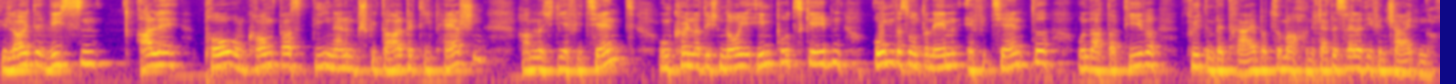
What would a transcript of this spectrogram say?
die Leute wissen alle Pro und Kontras, die in einem Spitalbetrieb herrschen, haben natürlich die effizient und können natürlich neue Inputs geben, um das Unternehmen effizienter und attraktiver für den Betreiber zu machen. Ich glaube, das ist relativ entscheidend noch.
